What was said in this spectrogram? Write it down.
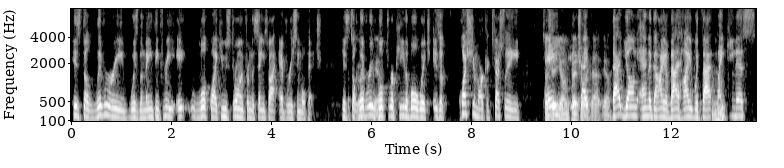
His delivery was the main thing for me. It looked like he was throwing from the same spot every single pitch. His That's delivery yeah. looked repeatable, which is a question mark, especially Such a, A, young pitcher like that, yeah. that young and a guy of that height with that Mhm. lankiness.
